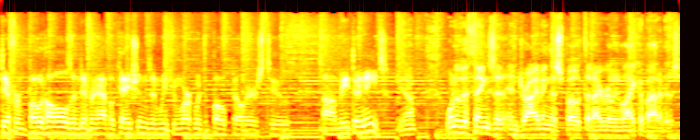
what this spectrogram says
different boat hulls and different applications, and we can work with the boat builders to uh, meet their needs. You know, one of the things that in driving this boat that I really like about it is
